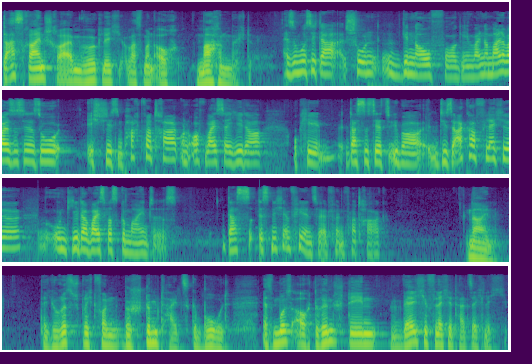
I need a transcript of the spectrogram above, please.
das reinschreiben, wirklich, was man auch machen möchte. Also muss ich da schon genau vorgehen, weil normalerweise ist ja so, ich schließe einen Pachtvertrag und oft weiß ja jeder, okay, das ist jetzt über diese Ackerfläche und jeder weiß, was gemeint ist. Das ist nicht empfehlenswert für einen Vertrag. Nein, der Jurist spricht von Bestimmtheitsgebot. Es muss auch drinstehen, welche Fläche tatsächlich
